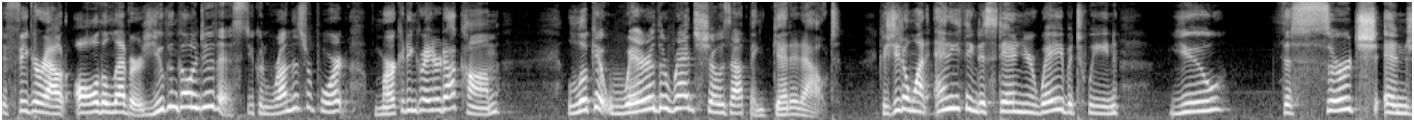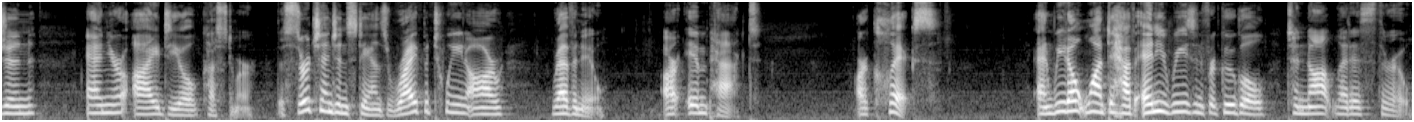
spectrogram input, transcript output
to figure out all the levers. You can go and do this. You can run this report, marketinggrader.com, look at where the red shows up and get it out. Because you don't want anything to stand in your way between you, the search engine, and your ideal customer. The search engine stands right between our revenue, our impact, our clicks. And we don't want to have any reason for Google to not let us through.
